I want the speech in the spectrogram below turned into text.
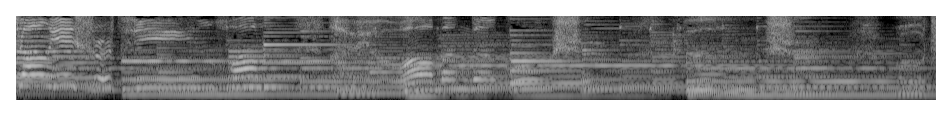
上一世情话。还有我们的故事自始无终。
